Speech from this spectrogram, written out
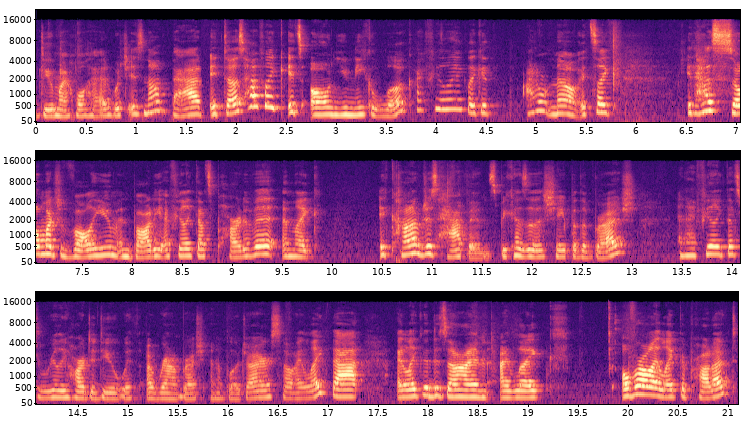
do my whole head, which is not bad. It does have like its own unique look, I feel like. Like it, I don't know. It's like, it has so much volume and body. I feel like that's part of it. And like, it kind of just happens because of the shape of the brush. And I feel like that's really hard to do with a round brush and a blow dryer. So I like that. I like the design. I like, overall I like the product.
